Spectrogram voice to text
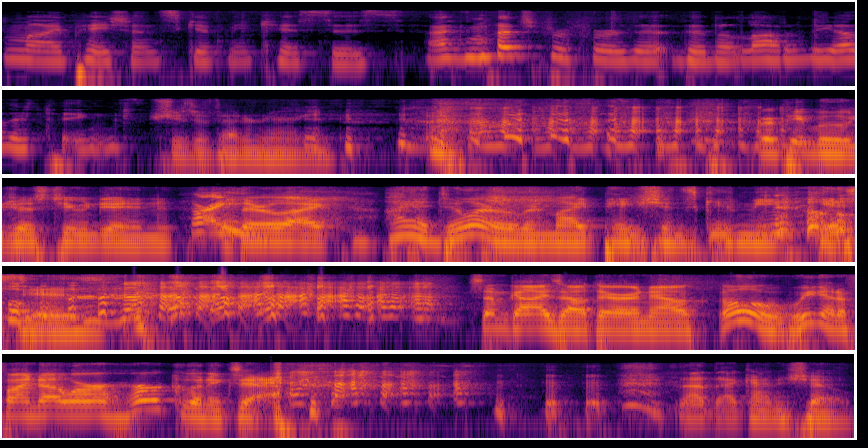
my patients give me kisses. I much prefer that than a lot of the other things. She's a veterinarian. For people who just tuned in, Right. they're like, I adore when my patients give me kisses. Some guys out there are now, oh, we got to find out where her clinic's at. Not that kind of show.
